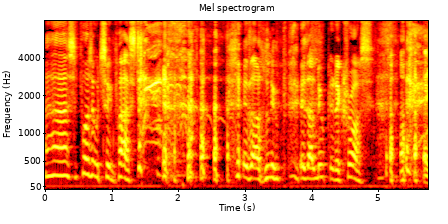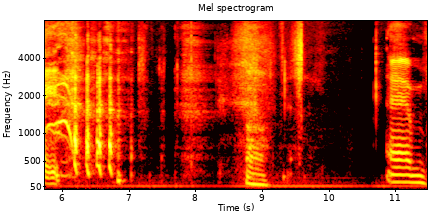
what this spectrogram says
Ah, I suppose it would swing past. is that loop? Is that looped it across? Hey. Um,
